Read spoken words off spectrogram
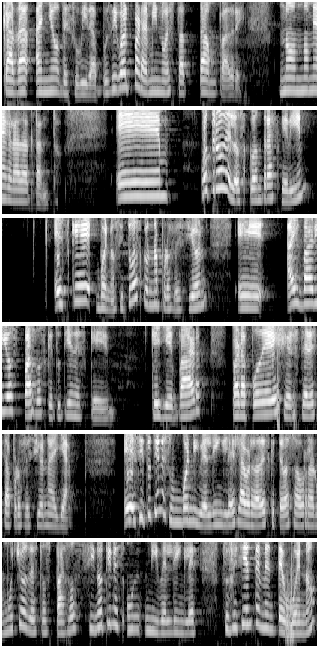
cada año de su vida. Pues igual para mí no está tan padre. No, no me agrada tanto. Eh, otro de los contras que vi es que, bueno, si tú vas con una profesión, eh, hay varios pasos que tú tienes que, llevar para poder ejercer esta profesión allá. Eh, si tú tienes un buen nivel de inglés, la verdad es que te vas a ahorrar muchos de estos pasos. Si no tienes un nivel de inglés suficientemente bueno,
